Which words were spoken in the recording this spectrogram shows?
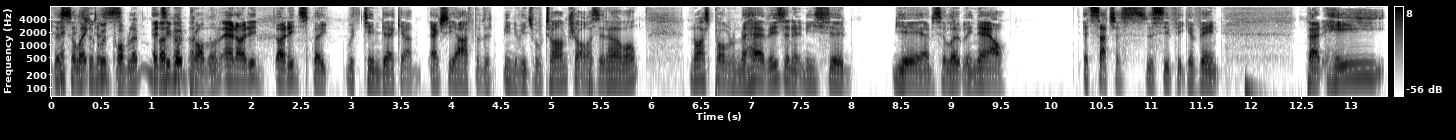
The It's a good problem. it's a good problem. And I did I did speak with Tim Decker actually after the individual time trial. I said, "Oh well, nice problem to have, isn't it?" And he said, "Yeah, absolutely." Now, it's such a specific event, but he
